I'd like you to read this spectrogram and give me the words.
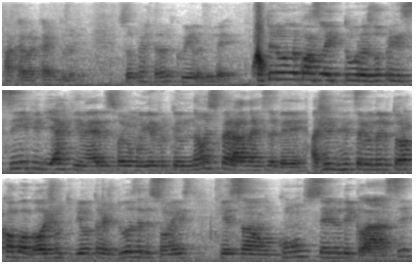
tá caindo aqui. Super tranquila de ler. Continuando com as leituras, O Princípio de Arquimedes foi um livro que eu não esperava receber. A gente recebeu da editora Cobogó junto de outras duas edições, que são Conselho de Classe,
